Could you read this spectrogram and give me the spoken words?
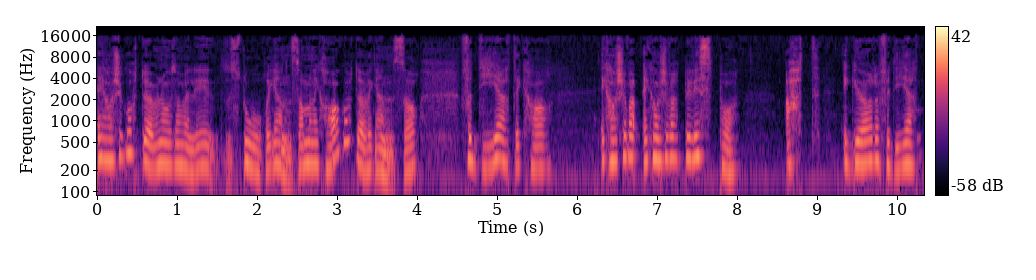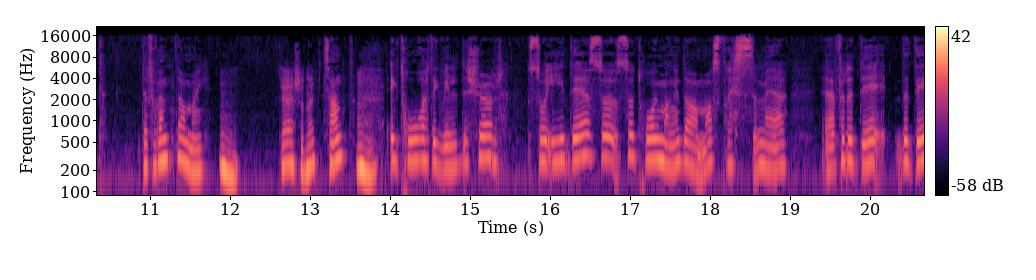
Jeg har ikke gått over noen sånn veldig store grenser, men jeg har gått over grenser fordi at jeg har Jeg har ikke jeg har ikke vært bevisst på at jeg gjør det fordi at det forventer av meg. mm. Ja, jeg skjønner. Sant? Mm. Jeg tror at jeg vil det sjøl. Så i det så, så tror jeg mange damer stresser med For det er det, det er det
